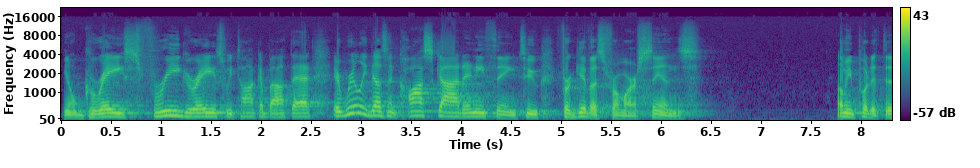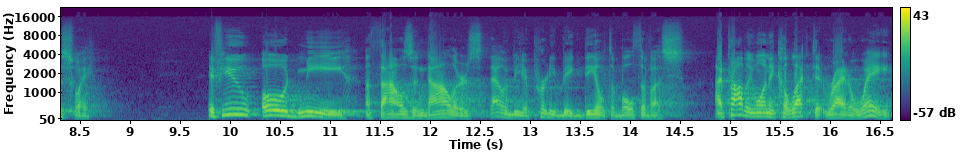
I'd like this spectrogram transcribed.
You know, grace, free grace, we talk about that. It really doesn't cost God anything to forgive us from our sins. Let me put it this way if you owed me $1,000, that would be a pretty big deal to both of us. I'd probably want to collect it right away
